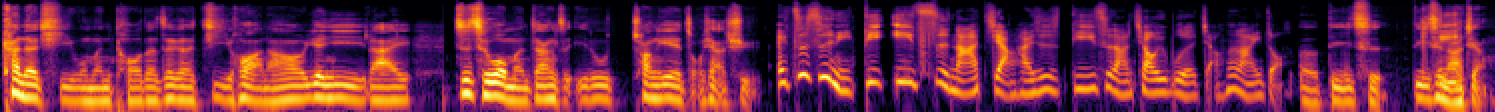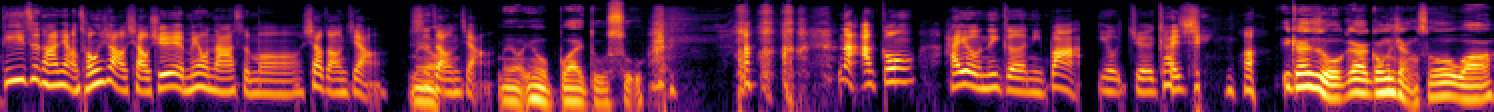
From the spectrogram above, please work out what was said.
看得起我们投的这个计划，然后愿意来支持我们这样子一路创业走下去。哎，这是你第一次拿奖，还是第一次拿教育部的奖？是哪一种？呃，第一次，第一次拿奖。第一次拿奖，从小小学也没有拿什么校长奖、市长奖，没有，因为我不爱读书。那阿公还有那个你爸有觉得开心吗？一开始我跟阿公讲说，我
